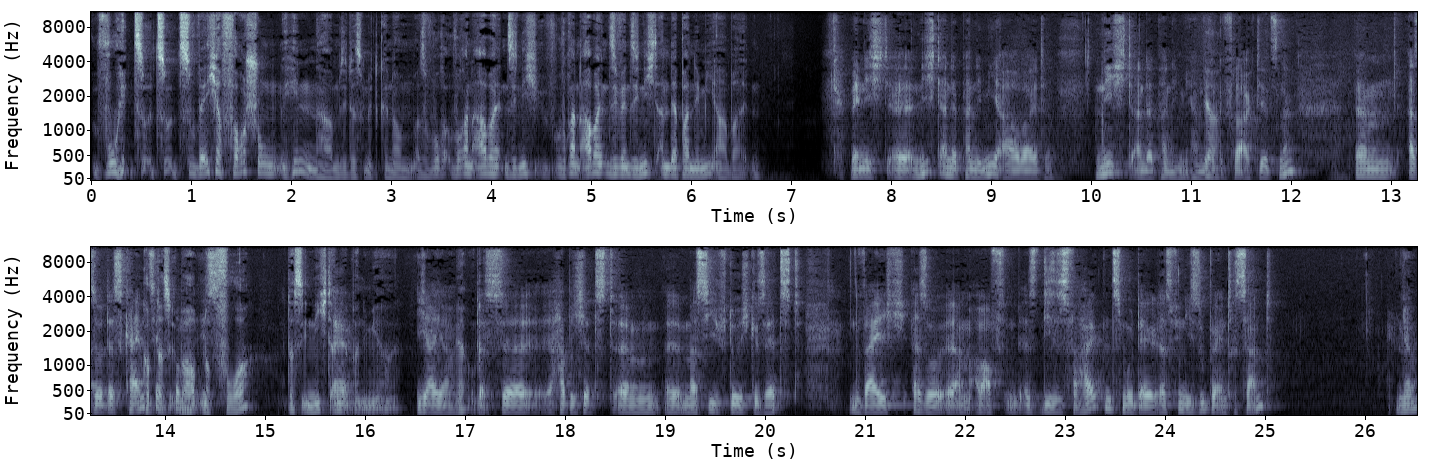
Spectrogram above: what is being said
wo, zu, zu, zu welcher Forschung hin haben Sie das mitgenommen? Also woran arbeiten Sie nicht? Woran arbeiten Sie, wenn Sie nicht an der Pandemie arbeiten? Wenn ich äh, nicht an der Pandemie arbeite, nicht an der Pandemie, haben ja. Sie gefragt jetzt, ne? Ähm, also das kein Kommt das überhaupt noch vor, dass Sie nicht an der äh, Pandemie arbeiten? Ja, ja, ja okay. das äh, habe ich jetzt ähm, äh, massiv durchgesetzt, weil ich, also, ähm, auf, also dieses Verhaltensmodell, das finde ich super interessant. Ja,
